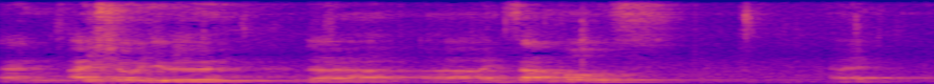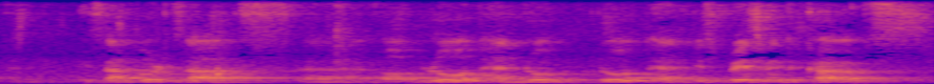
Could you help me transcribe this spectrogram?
And I show you the uh, examples uh, example results uh, of load and load, load, and displacement curves.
